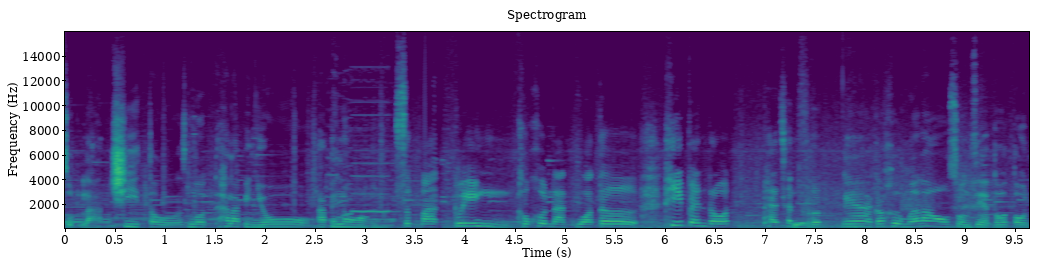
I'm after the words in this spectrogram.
สุดละชีโตสรสฮาลาปิโยเอาไปลองสปาร์กลิงโคโคนัทวอเตอร์ที่เป็นรสแพชชั่นฟรุตเนี่ยก็คือเมื่อเราสูญเสียตัวตน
